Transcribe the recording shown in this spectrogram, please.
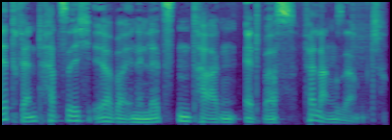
Der Trend hat sich aber in den letzten Tagen etwas verlangsamt.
